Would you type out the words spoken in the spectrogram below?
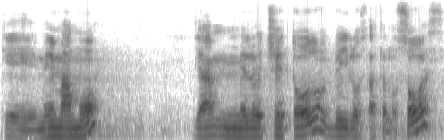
que me mamó. Ya me lo eché todo, vi los, hasta los sobas.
